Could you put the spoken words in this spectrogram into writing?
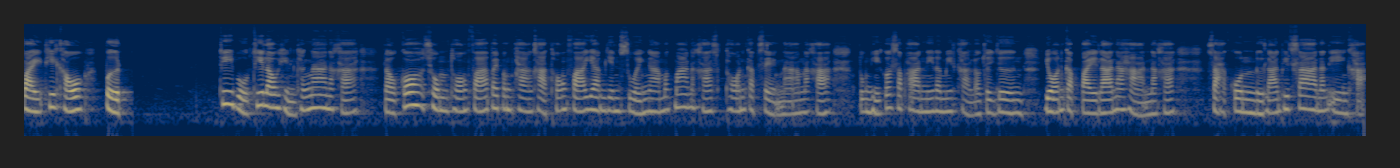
ไฟที่เขาเปิดที่โบสถ์ที่เราเห็นข้างหน้านะคะ เราก็ชมท้องฟ้าไปพลางๆค่ะ ท้องฟ้ายามเย็นสวยงามมากๆนะคะ สะท้อนกับแสงน้ำนะคะ ตรงนี้ก็สะพานนิรมิตค่ะ เราจะเดินย้อนกลับไปร้านอาหารนะคะ สากลหรือร้านพิซซ่านั่นเองค่ะ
